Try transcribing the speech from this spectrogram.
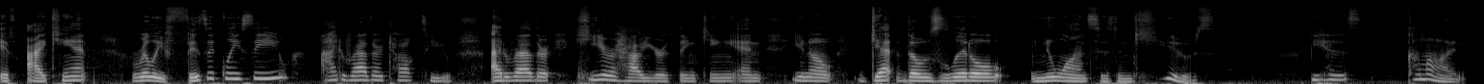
If I can't really physically see you, I'd rather talk to you. I'd rather hear how you're thinking and, you know, get those little nuances and cues. Because, come on,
